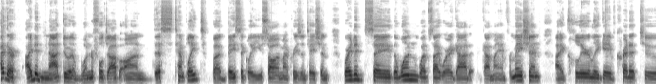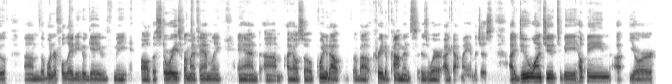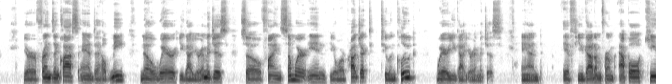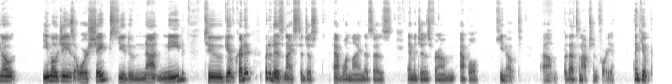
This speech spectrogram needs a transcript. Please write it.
Hi there. I did not do a wonderful job on this template, but basically you saw in my presentation where I did say the one website where I got got my information, I clearly gave credit to um, the wonderful lady who gave me all the stories from my family, and um, I also pointed out about Creative Commons is where I got my images. I do want you to be helping uh, your your friends in class and to help me know where you got your images. So find somewhere in your project to include where you got your images. And if you got them from Apple Keynote emojis or shapes, you do not need to give credit, but it is nice to just have one line that says images from Apple Keynote. Um, but that's an option for you. Thank you.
